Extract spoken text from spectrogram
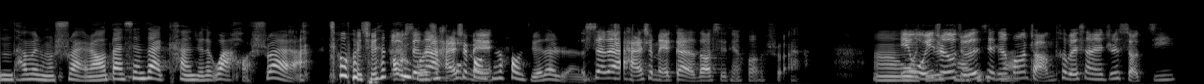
嗯，他为什么帅，然后但现在看觉得哇，好帅啊！就我觉得哦现在还是没后知后觉的人，现在还是没 get 到谢霆锋的帅，嗯，因为我一直都觉得谢霆锋长得特别像一只小鸡。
